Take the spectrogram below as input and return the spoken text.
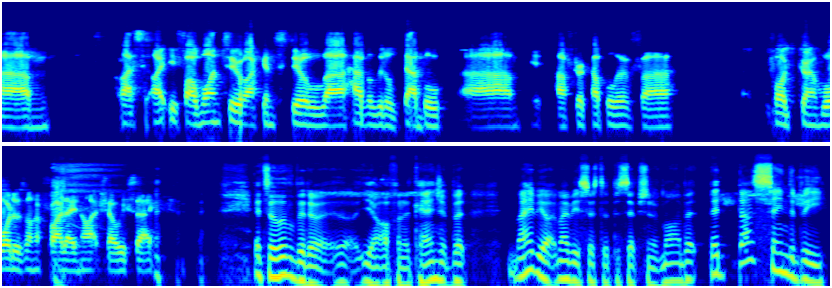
um, I, I, if I want to, I can still uh, have a little dabble um, after a couple of uh, vodka and waters on a Friday night, shall we say? it's a little bit of uh, yeah, off on a tangent, but maybe maybe it's just a perception of mine. But there does seem to be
